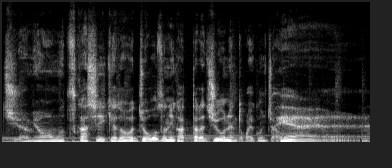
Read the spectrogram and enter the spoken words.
寿命難しいけど上手に飼ったら10年とかいくんちゃう？へえ。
